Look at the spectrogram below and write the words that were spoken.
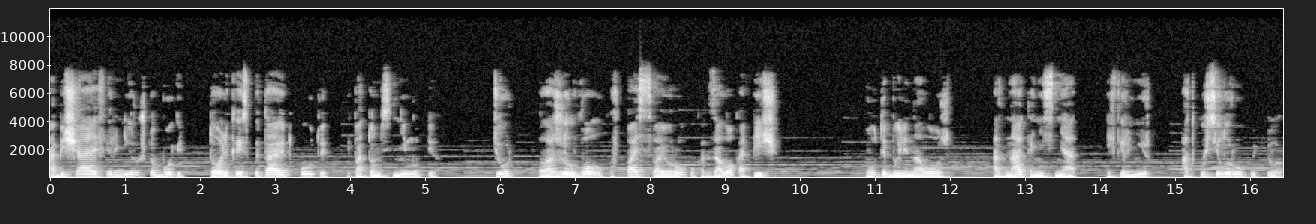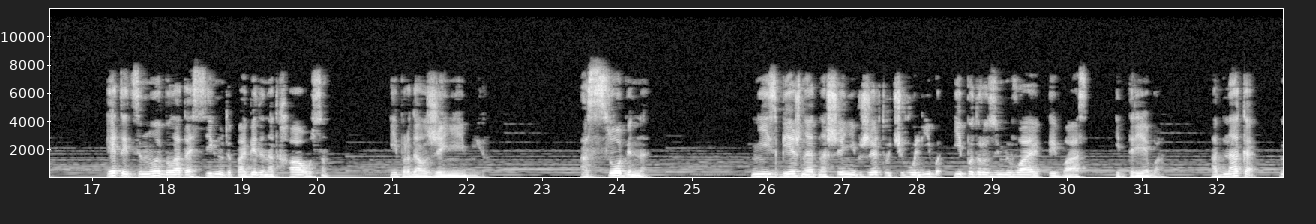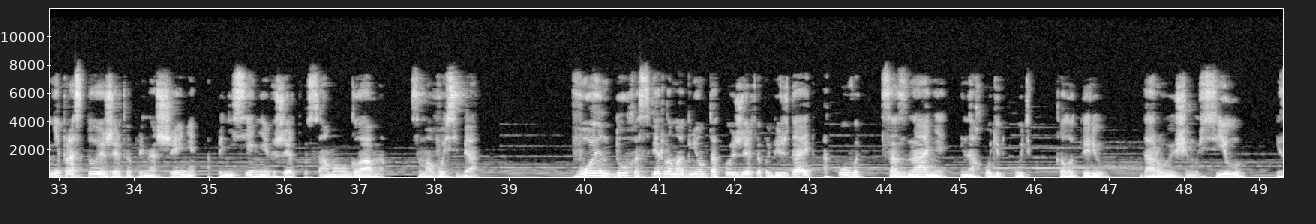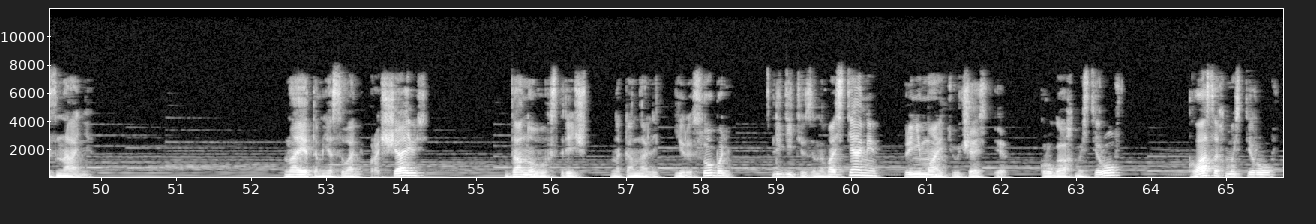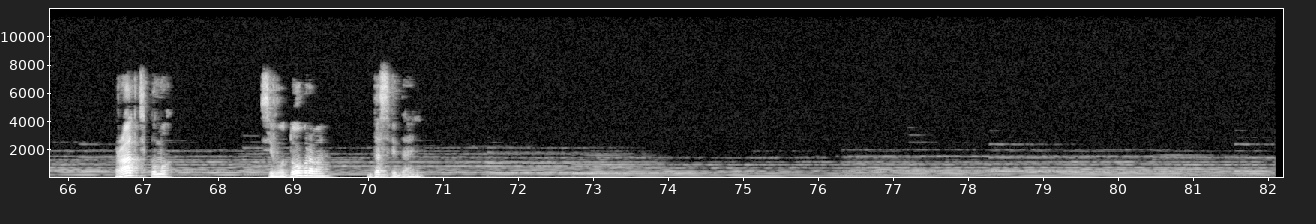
обещая Ферниру, что боги только испытают путы и потом снимут их, Тюр положил волку в пасть свою руку, как залог обещанного. Путы были наложены, однако не сняты, и Фернир откусил руку Тюру. Этой ценой была достигнута победа над хаосом и продолжение мира. Особенно неизбежное отношение в жертву чего-либо и подразумевают и вас, и треба. Однако непростое жертвоприношение, а принесение в жертву самого главного – самого себя. Воин духа светлым огнем такой жертвы побеждает оковы сознания и находит путь к алтырю, дарующему силу и знания. На этом я с вами прощаюсь. До новых встреч на канале Киры Соболь. Следите за новостями, принимайте участие кругах мастеров, классах мастеров, практикумах. Всего доброго, до свидания.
